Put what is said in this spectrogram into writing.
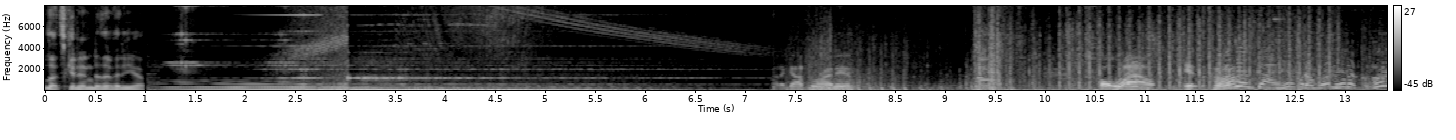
let's get into the video. Got a guy from right in. Oh wow! It huh? I just got hit with a one hitter quarter.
